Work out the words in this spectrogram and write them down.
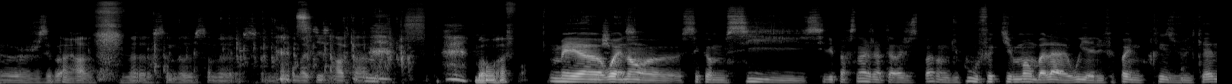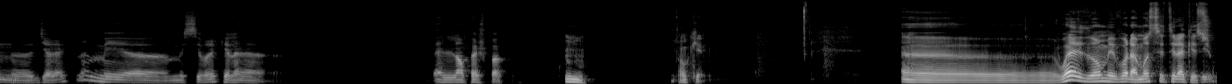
euh, je sais Pas pas. grave. Ça me, ça me, ça me, ça me traumatisera pas. Bon, bref. Mais euh, ouais, non, euh, c'est comme si, si les personnages n'interagissent pas. Donc, du coup, effectivement, bah là, oui, elle lui fait pas une prise vulcaine euh, directe, là, mais, euh, mais c'est vrai qu'elle a- elle l'empêche pas. quoi. Ok. Euh... Ouais, non, mais voilà, moi c'était la question.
